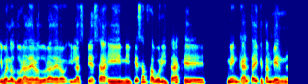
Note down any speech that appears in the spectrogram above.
y bueno, duradero, duradero. Y las piezas, y mi pieza favorita que me encanta y que también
